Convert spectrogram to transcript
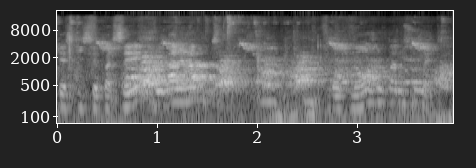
qu'est-ce qui s'est passé? Je veux barrer la route. Donc non, je ne veux pas me soumettre.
